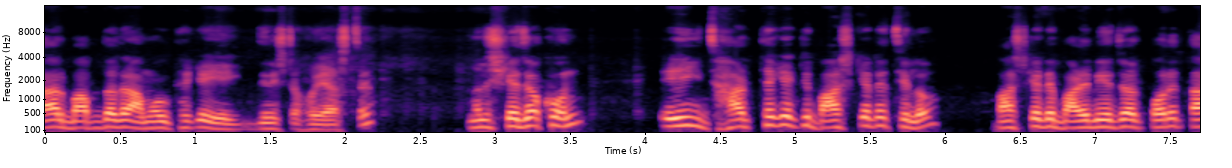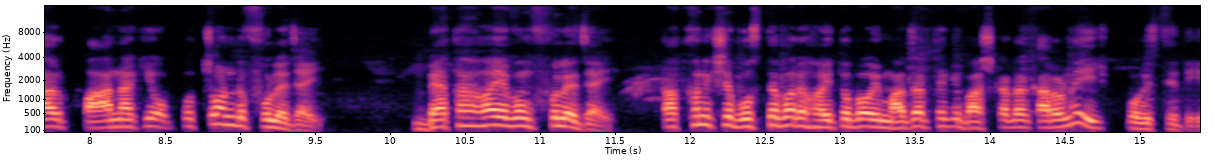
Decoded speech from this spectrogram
তার বাপদাদার আমল থেকে এই জিনিসটা হয়ে আসছে। মানে সে যখন এই ঝাড় থেকে একটি বাঁশ কেটেছিল, বাঁশ কেটে বাড়ি নিয়ে যাওয়ার পরে তার পা নাকি প্রচণ্ড ফুলে যায়। ব্যথা হয় এবং ফুলে যায়। তাৎক্ষণিক সে বুঝতে পারে হয়তো বা ওই মাজার থেকে বাঁশ কাটার কারণে এই পরিস্থিতি।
